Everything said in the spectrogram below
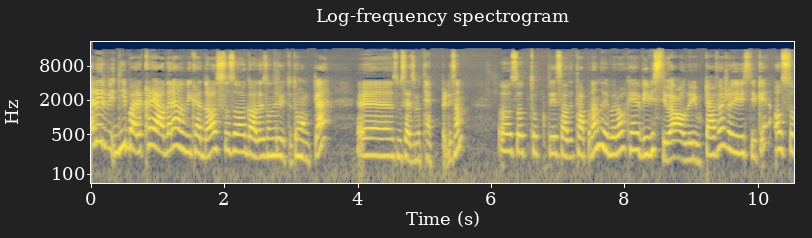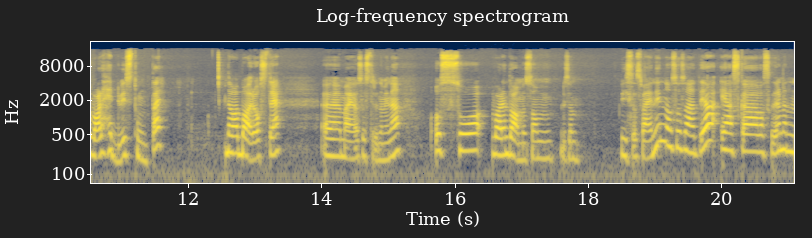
eller de bare kledde av dere, vi kledde oss, og så ga de sånn rutete håndkle. Eh, som ser ut som et teppe, liksom. Og så tok de, sa de ta på den, og vi bare ok, vi visste jo, jeg har aldri gjort det her før, så vi visste jo ikke. Og så var det heldigvis tomt der. Det var bare oss tre. eh, meg og søstrene mine. Og så var det en dame som liksom viste oss veien inn, og så sa han at ja, jeg skal vaske dere, men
